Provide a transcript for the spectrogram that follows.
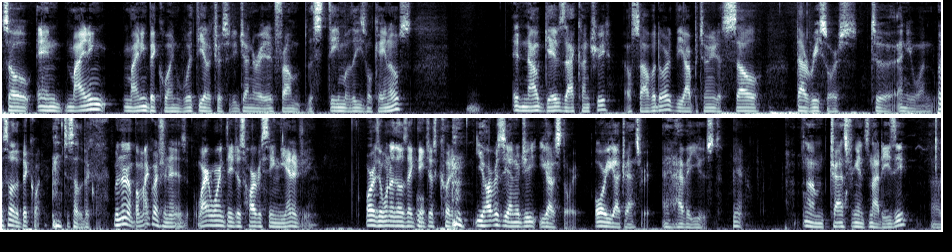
So in mining mining Bitcoin with the electricity generated from the steam of these volcanoes, it now gives that country, El Salvador, the opportunity to sell that resource to anyone But sell the Bitcoin. to sell the Bitcoin. But no, no. But my question is, why weren't they just harvesting the energy? Or is it one of those like they Well- just couldn't? You harvest the energy, you got to store it, or you got to transfer it and have it used. yeah. Um, transferring it's not easy. Uh,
